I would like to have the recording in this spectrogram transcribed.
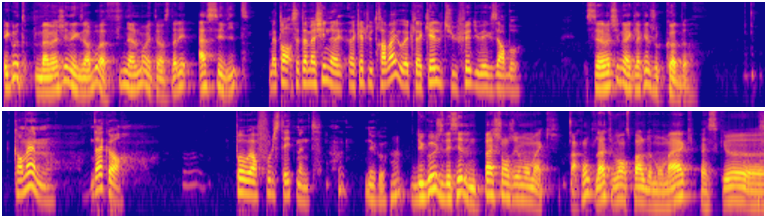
Écoute, ma machine Exerbo a finalement été installée assez vite. Mais attends, c'est ta machine avec laquelle tu travailles ou avec laquelle tu fais du Exerbo C'est la machine avec laquelle je code. Quand même D'accord. Powerful statement. Du coup. Du coup, j'ai décidé de ne pas changer mon Mac. Par contre, là, tu vois, on se parle de mon Mac parce que. Euh...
